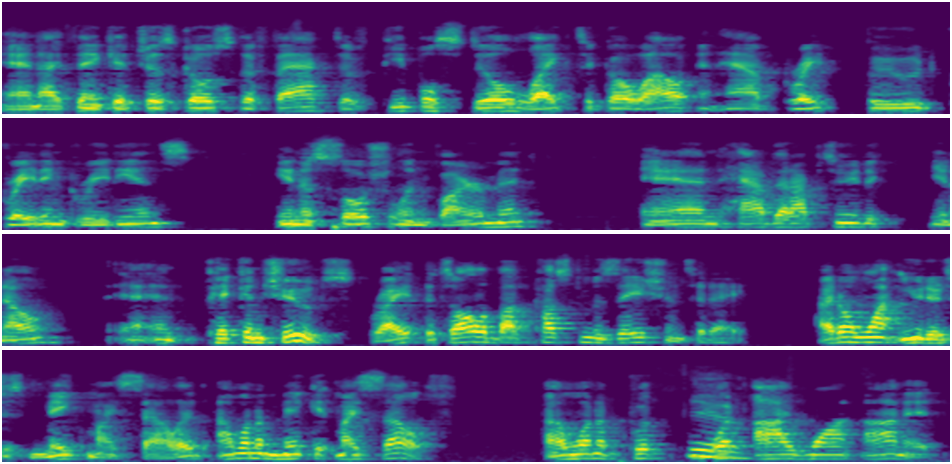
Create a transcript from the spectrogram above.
And I think it just goes to the fact of people still like to go out and have great food, great ingredients in a social environment and have that opportunity to, you know, and pick and choose, right? It's all about customization today. I don't want you to just make my salad. I want to make it myself. I want to put yeah. what I want on it,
